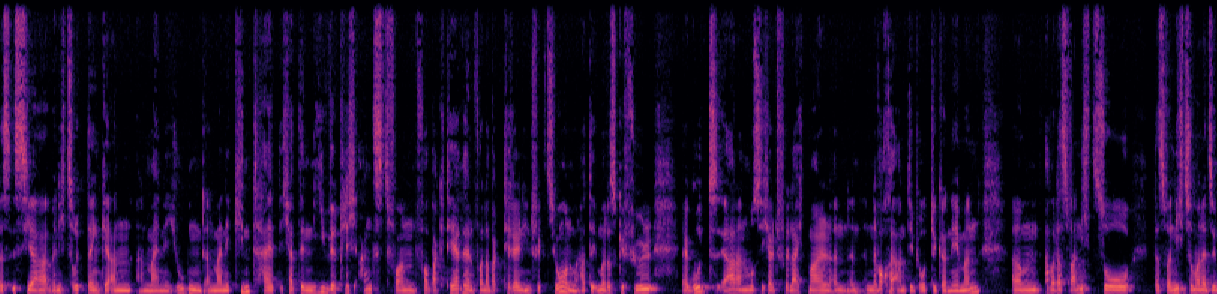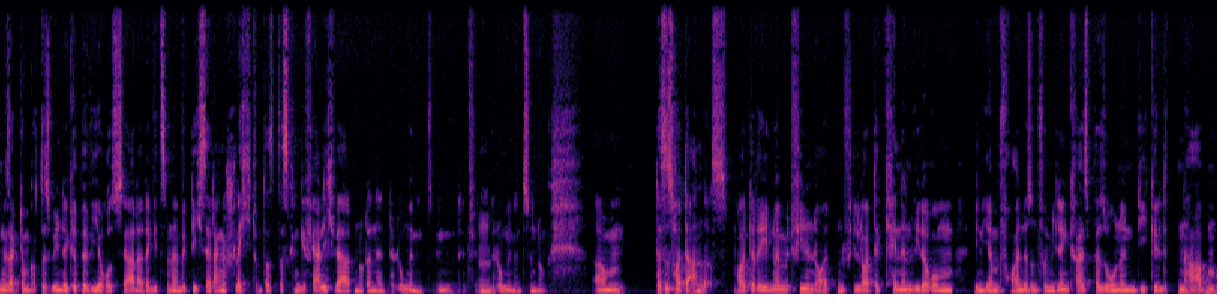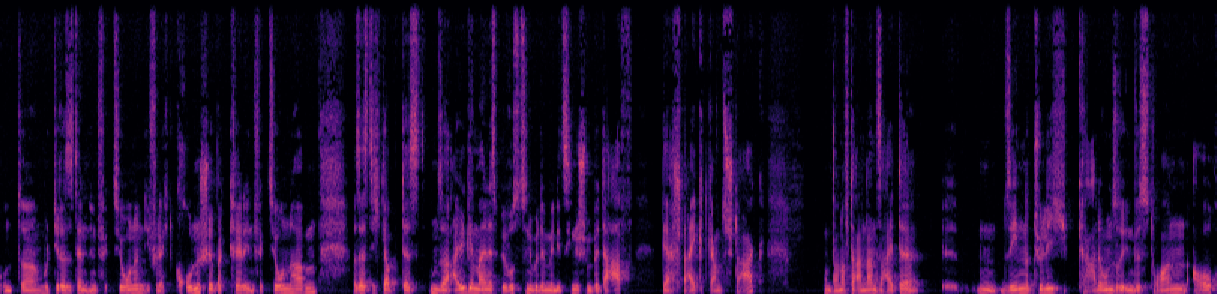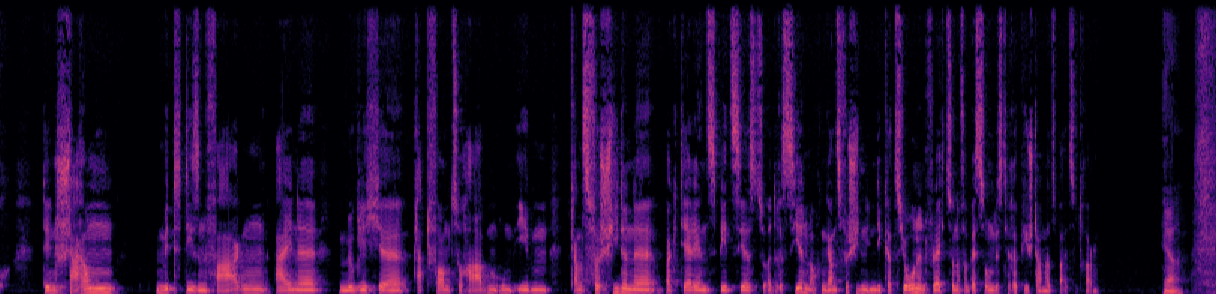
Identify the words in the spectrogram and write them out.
Das ist ja, wenn ich zurückdenke an, an meine Jugend, an meine Kindheit, ich hatte nie wirklich Angst von, vor Bakterien, vor einer bakteriellen Infektion. Man hatte immer das Gefühl, ja gut, ja, dann muss ich halt vielleicht mal eine, eine Woche Antibiotika nehmen. Ähm, aber das war nicht so, das war nicht so, man jetzt irgendwie sagt, um Gottes Willen, der Grippevirus, ja, da, da geht es mir dann wirklich sehr lange schlecht und das, das kann gefährlich werden oder eine, eine, Lungen, eine mhm. Lungenentzündung. Ähm, das ist heute anders. Heute reden wir mit vielen Leuten. Viele Leute kennen wiederum in ihrem Freundes- und Familienkreis Personen, die gelitten haben unter multiresistenten Infektionen, die vielleicht chronische bakterielle Infektionen haben. Das heißt, ich glaube, dass unser allgemeines Bewusstsein über den medizinischen Bedarf, der steigt ganz stark. Und dann auf der anderen Seite äh, sehen natürlich gerade unsere Investoren auch den Charme mit diesen Fragen eine mögliche Plattform zu haben, um eben ganz verschiedene Bakterienspezies zu adressieren, auch in ganz verschiedenen Indikationen vielleicht zu einer Verbesserung des Therapiestandards beizutragen. Ja,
